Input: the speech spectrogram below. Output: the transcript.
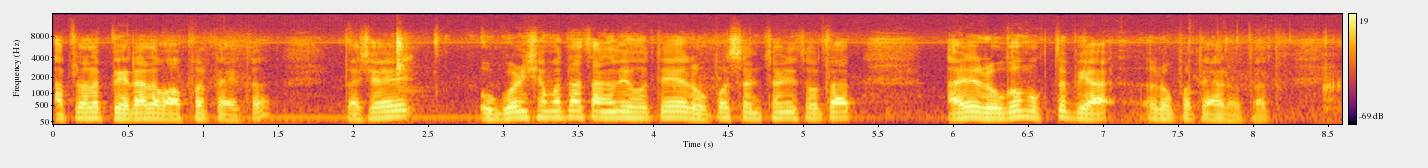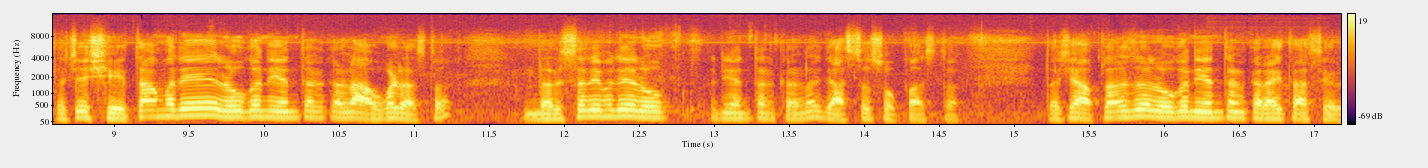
आपल्याला पेरायला वापरता येतं. तसे उगवण क्षमता चांगली होते रोपं सणसणीत होतात आणि रोगमुक्त बिया रोपं तयार होतात. त्याचे शेतामध्ये रोग नियंत्रण करणं अवघड असतं. नर्सरीमध्ये रोग नियंत्रण करणं जास्त सोपं असतं. तसे आपल्याला जर रोग नियंत्रण करायचं असेल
